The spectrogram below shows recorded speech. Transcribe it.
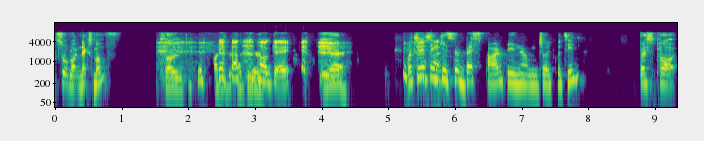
sort of like next month. So I did, I did a, okay. yeah. what do you think is the best part being on Joico team? Best part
